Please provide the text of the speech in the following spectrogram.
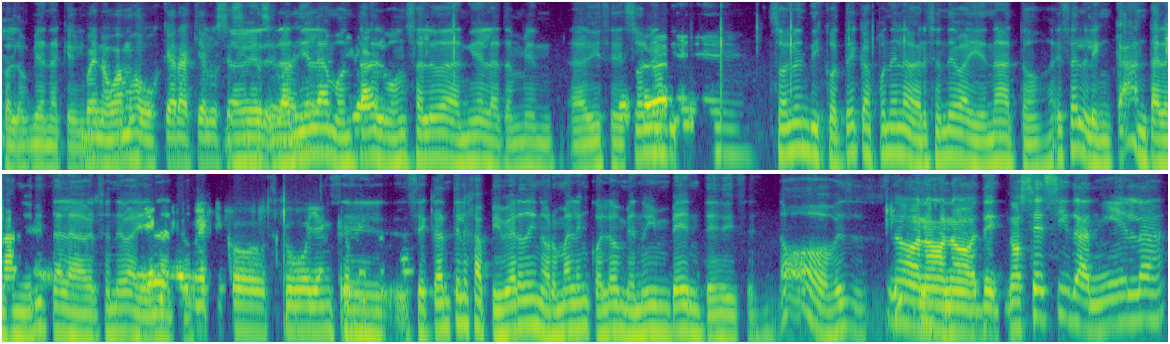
colombiana que vino. Bueno, vamos a buscar aquí a A Lucecita ver, Ceballos. Daniela Montalvo, un saludo a Daniela también. Ah, dice, solo en, solo en discotecas ponen la versión de Vallenato. Esa le, encanta a la señorita la versión de En Vallenato. México estuvo ya en que- Se, canta el Happy Verde y normal en Colombia, no inventes, dice. No, es- No, no, no, de- no sé si Daniela,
